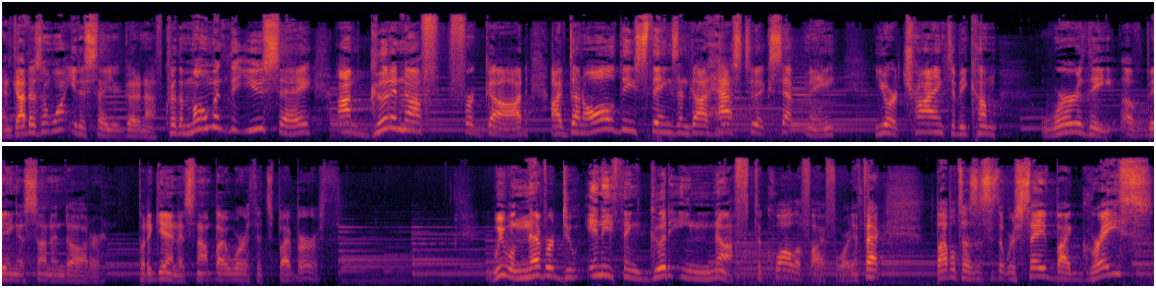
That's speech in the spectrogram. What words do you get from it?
And God doesn't want you to say you're good enough. For the moment that you say, I'm good enough for God, I've done all these things and God has to accept me, you are trying to become worthy of being a son and daughter. But again, it's not by worth, it's by birth. We will never do anything good enough to qualify for it. In fact, the Bible tells us that we're saved by grace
